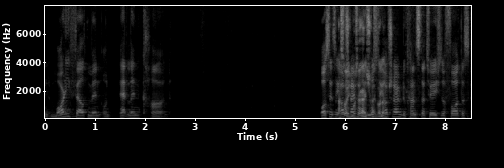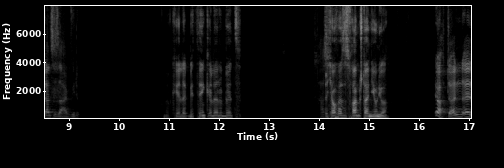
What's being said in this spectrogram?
und Marty Feldman und Madeline Kahn? Du brauchst jetzt nicht Ach so, ich muss ja gar nicht du schreiben, aufschreiben. Du kannst natürlich sofort das Ganze sagen, wie du Okay, let me think a little bit. hast. Ich hoffe, es ist Frankenstein Junior. ja, dann äh,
